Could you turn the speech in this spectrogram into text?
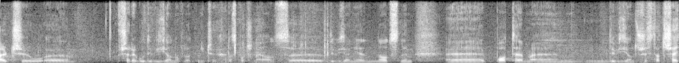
Walczył e, w szeregu dywizjonów lotniczych, rozpoczynając e, w dywizjonie nocnym, e, potem dywizjon 303,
